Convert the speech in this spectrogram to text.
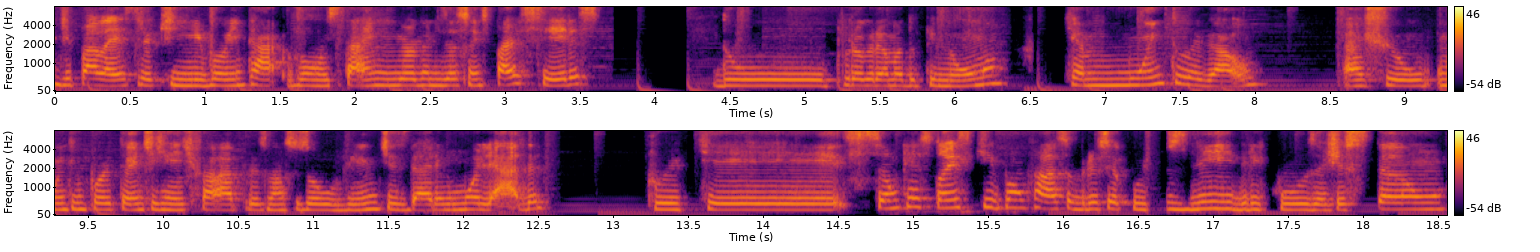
de palestra que vão, vão estar em organizações parceiras do programa do Pinuma, que é muito legal. Acho muito importante a gente falar para os nossos ouvintes darem uma olhada porque são questões que vão falar sobre os recursos hídricos, a gestão,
